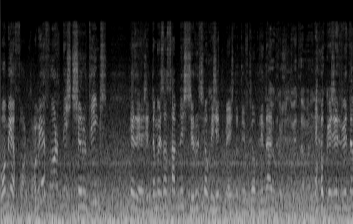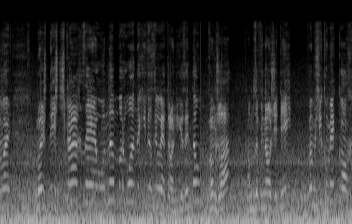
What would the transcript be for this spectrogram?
o homem é forte, o homem é forte nestes charutinhos, Quer dizer, a gente também só sabe nestes charutos que é o que a gente mexe, não temos a oportunidade. É o que a gente vê também. É o que a gente vê também. Mas nestes carros é o number one aqui das eletrónicas. Então, vamos lá, vamos afinar o GT, vamos ver como é que corre.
